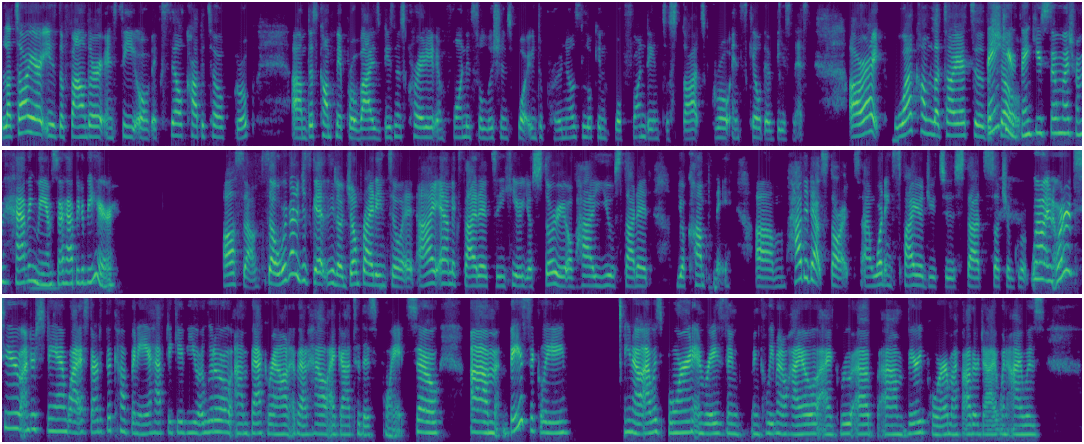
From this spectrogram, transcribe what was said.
Latoya is the founder and CEO of Excel Capital Group, um, this company provides business credit and funding solutions for entrepreneurs looking for funding to start, grow, and scale their business. All right, welcome, Latoya, to the Thank show. Thank you. Thank you so much for having me. I'm so happy to be here. Awesome. So we're going to just get, you know, jump right into it. I am excited to hear your story of how you started your company. Um, how did that start and what inspired you to start such a group? Well, in order to understand why I started the company, I have to give you a little um, background about how I got to this point. So um, basically, you know, I was born and raised in, in Cleveland, Ohio. I grew up um, very poor. My father died when I was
